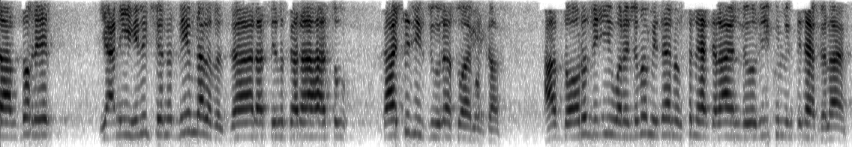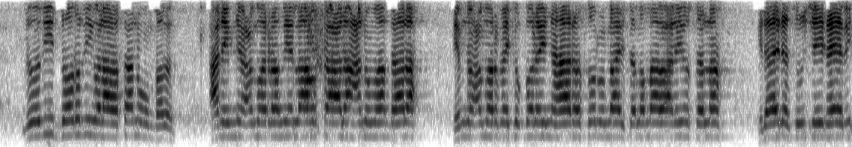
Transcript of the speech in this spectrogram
daagdo reed. Yani hilibsana dhiib nagada zaalat ilkaraahatu kaashadii zuulas waay markaas. A dooradi i wala lama miden intilhagalaan loodi kuli intilhagalaan loodi dooradi walaagasaan un badan. Can ibni cumar radi allahu taala canhuma qaala ibni cumar bay ka golay nahaa rasuul lahi sala allahu alayhi wasalam ilahay rasuul shay reebi.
